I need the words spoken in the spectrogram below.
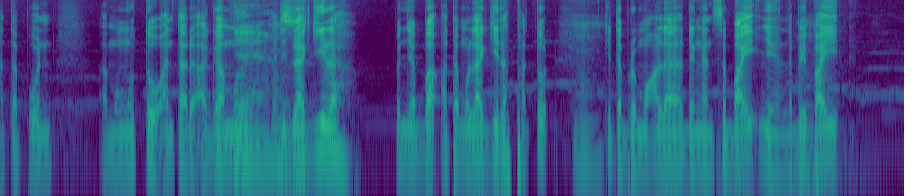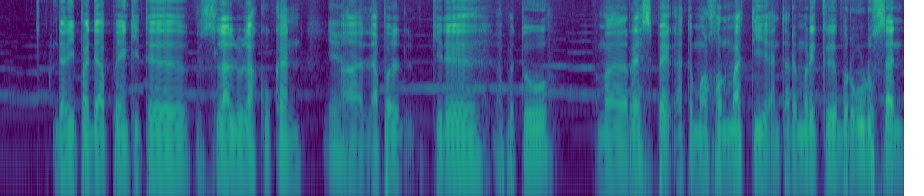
ataupun uh, mengutuk antara agama Yeah. jadi lagilah penyebab ataupun lagilah patut Hmm. kita bermualah dengan sebaiknya lebih Hmm. baik daripada apa yang kita selalu lakukan Yeah. uh, apa kira apa tu merespek atau menghormati antara mereka berurusan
